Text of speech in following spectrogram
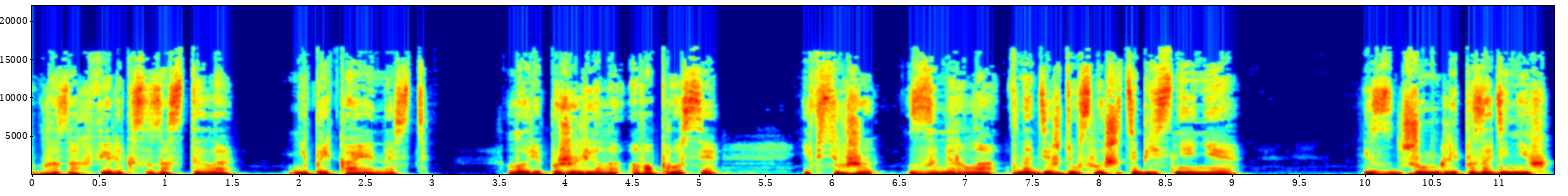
В глазах Феликса застыла неприкаянность. Лори пожалела о вопросе и все же замерла в надежде услышать объяснение. Из джунглей позади них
